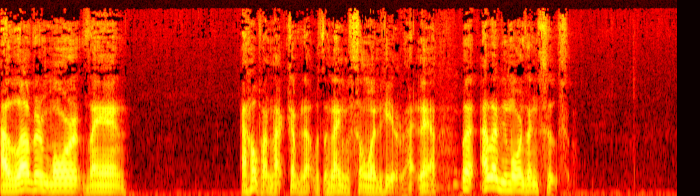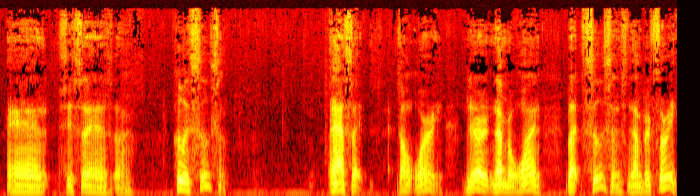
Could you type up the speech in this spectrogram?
I love her more than, I hope I'm not coming up with the name of someone here right now, but I love you more than Susan. And she says, uh, Who is Susan? And I said, Don't worry. You're number one, but Susan's number three.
